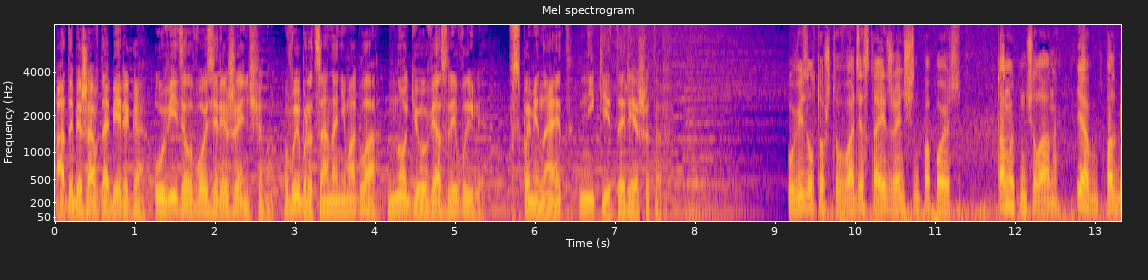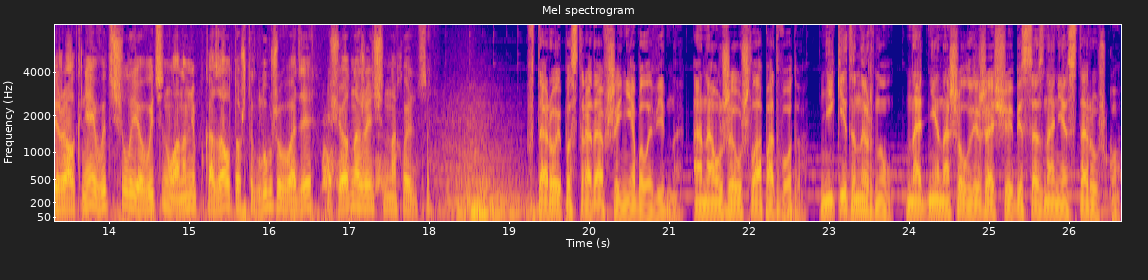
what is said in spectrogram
А добежав до берега, увидел в озере женщину. Выбраться она не могла, ноги увязли в иле. Вспоминает Никита Решетов. Увидел то, что в воде стоит женщина по пояс. Тонуть начала она. Я подбежал к ней, вытащил ее, вытянул. Она мне показала то, что глубже в воде еще одна женщина находится. Второй пострадавшей не было видно. Она уже ушла под воду. Никита нырнул. На дне нашел лежащую без сознания старушку.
